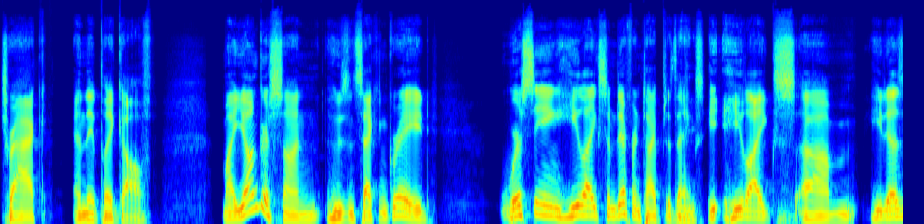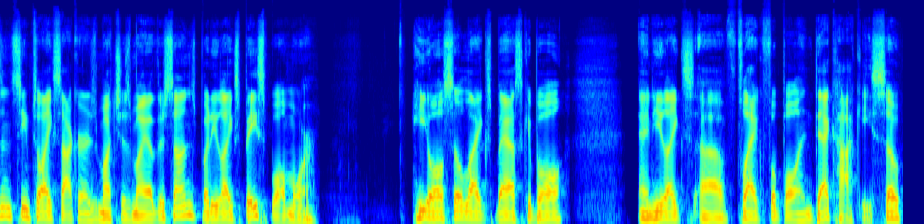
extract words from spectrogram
track, and they play golf. My younger son, who's in second grade, we're seeing he likes some different types of things. He he likes um, he doesn't seem to like soccer as much as my other sons, but he likes baseball more. He also likes basketball, and he likes uh, flag football and deck hockey. So,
